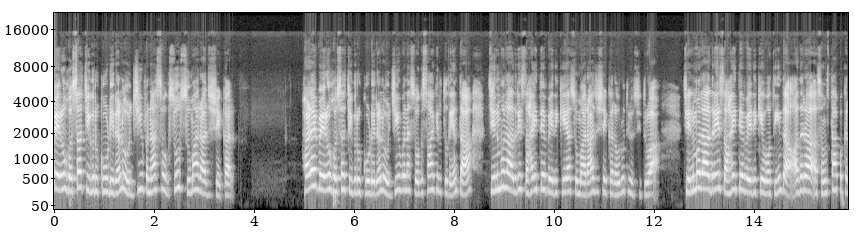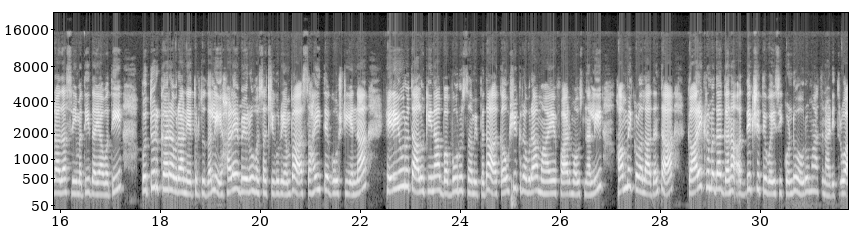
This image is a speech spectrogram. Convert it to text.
ಬೇರು ಹೊಸ ಚಿಗುರು ಕೂಡಿರಲು ಜೀವನ ಸೊಗಸು ಸುಮಾ ರಾಜಶೇಖರ್ ಹಳೆ ಬೇರು ಹೊಸ ಚಿಗುರು ಕೂಡಿರಲು ಜೀವನ ಸೊಗಸಾಗಿರುತ್ತದೆ ಅಂತ ಚಿನ್ಮಲಾದ್ರಿ ಸಾಹಿತ್ಯ ವೇದಿಕೆಯ ಸುಮಾ ರಾಜಶೇಖರ್ ಅವರು ತಿಳಿಸಿದರು. ಚಿನ್ಮಲಾದ್ರಿ ಸಾಹಿತ್ಯ ವೇದಿಕೆ ವತಿಯಿಂದ ಅದರ ಸಂಸ್ಥಾಪಕರಾದ ಶ್ರೀಮತಿ ದಯಾವತಿ ಪುತ್ತೂರ್ಕರ್ ಅವರ ನೇತೃತ್ವದಲ್ಲಿ ಹಳೆ ಬೇರು ಹೊಸ ಚಿಗುರು ಎಂಬ ಸಾಹಿತ್ಯ ಗೋಷ್ಠಿಯನ್ನ ಹಿರಿಯೂರು ತಾಲೂಕಿನ ಬಬ್ಬೂರು ಸಮೀಪದ ಕೌಶಿಕ್ ರವರ ಮಾಯೆ ಫಾರ್ಮ್ ಹೌಸ್ನಲ್ಲಿ ಹಮ್ಮಿಕೊಳ್ಳಲಾದಂಥ ಕಾರ್ಯಕ್ರಮದ ಘನ ಅಧ್ಯಕ್ಷತೆ ವಹಿಸಿಕೊಂಡು ಅವರು ಮಾತನಾಡಿದರು.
